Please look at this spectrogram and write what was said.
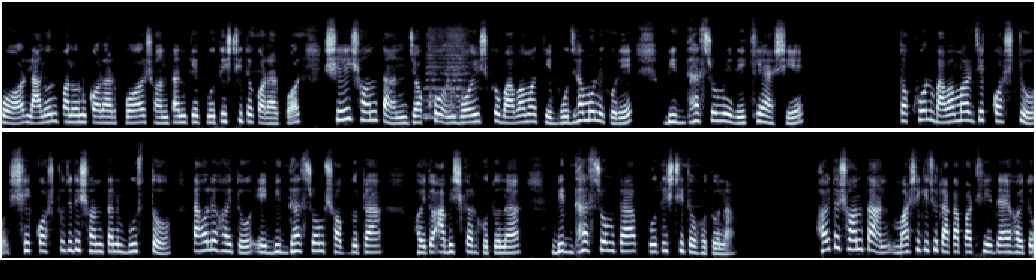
পর, লালন পালন করার পর, সন্তানকে প্রতিষ্ঠিত করার পর, সেই সন্তান যখন বয়স্ক বাবা মাকে বোঝা মনে করে বৃদ্ধাশ্রমে রেখে আসে তখন বাবা মার যে কষ্ট, সে কষ্ট যদি সন্তান বুঝতো, তাহলে হয়তো এই বৃদ্ধাশ্রম শব্দটা হয়তো আবিষ্কার হতো না, বৃদ্ধাশ্রমটা প্রতিষ্ঠিত হতো না। হয়তো সন্তান মাসে কিছু টাকা পাঠিয়ে দেয়, হয়তো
